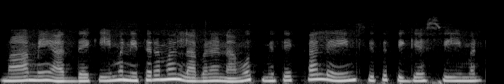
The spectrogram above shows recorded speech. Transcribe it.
මා මේ අත්දැකීම නිතරම ලබන නමුත් මෙතෙක් කල එයින් සිත තිගැස්සීමට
